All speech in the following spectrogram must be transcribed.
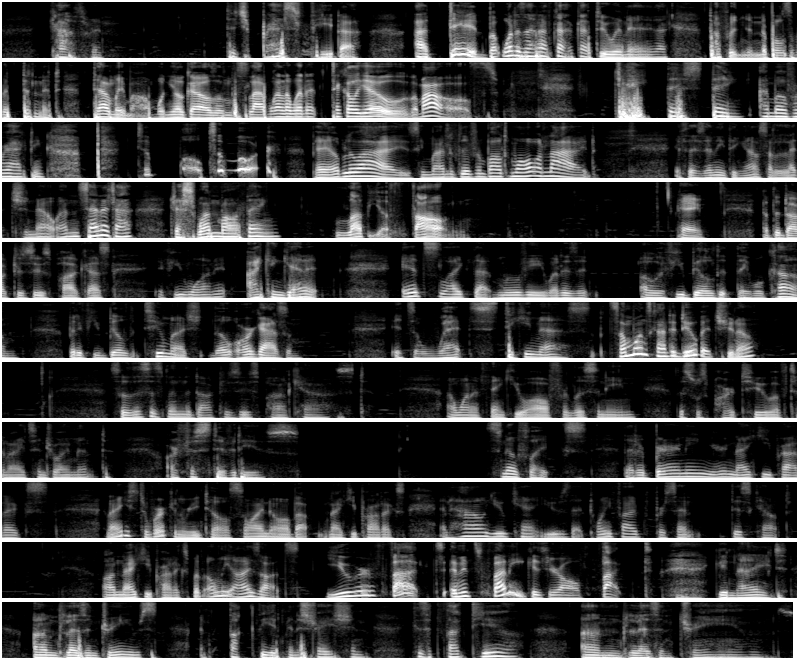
Catherine. Did you breastfeed her? I did, but what does that have got, got to do with anything? Toughen your nipples a bit, didn't it? Tell me, Mom, when your girl's on the slab, well, I want to tickle you the most. Take this thing. I'm overacting. Back to Baltimore. Pale blue eyes. He might have lived in Baltimore or lied. If there's anything else, I'll let you know. And, Senator, just one more thing. Love your thong. Hey, at the Dr. Zeus podcast, if you want it, I can get it. It's like that movie, what is it? Oh, if you build it, they will come. But if you build it too much, they'll orgasm. It's a wet, sticky mess. But someone's got to do it, you know? So this has been the Dr. Zeus podcast. I want to thank you all for listening. This was part two of tonight's enjoyment, our festivities. Snowflakes that are burning your Nike products. And I used to work in retail, so I know about Nike products and how you can't use that 25% discount on Nike products, but only Izod's. You were fucked. And it's funny because you're all fucked. Good night. Unpleasant dreams fuck the administration because it fucked you. Unpleasant dreams.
